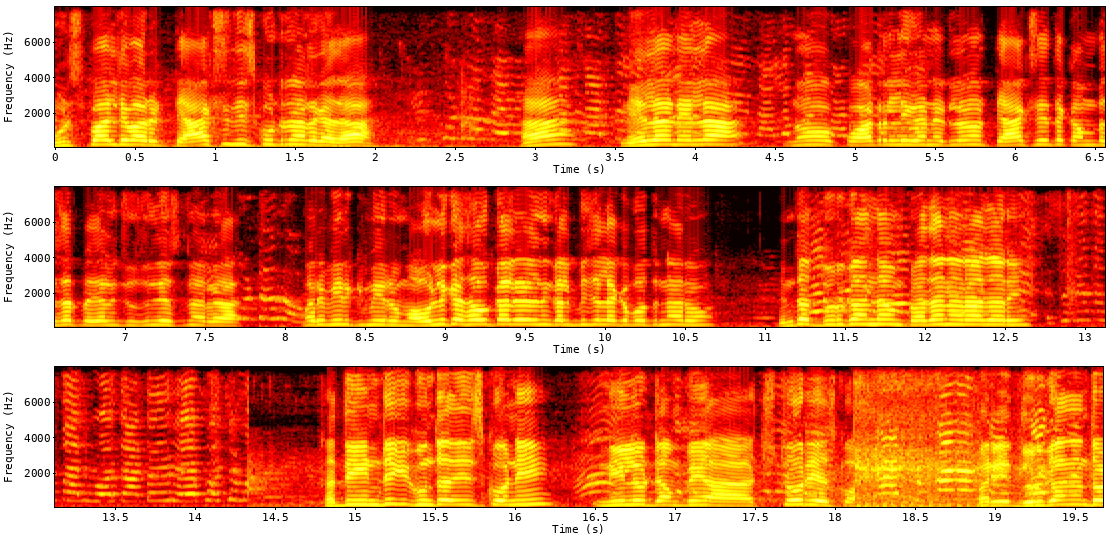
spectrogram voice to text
మున్సిపాలిటీ వారు ట్యాక్స్ తీసుకుంటున్నారు కదా? నెల నెల నో క్వార్టర్లీ కానీ ఎట్లనో ట్యాక్స్ అయితే కంపల్సరీ ప్రజలను చూసులు చేస్తున్నారు కదా. మరి వీరికి మీరు మౌలిక సౌకర్యాలను కల్పించలేకపోతున్నారు. ఎంత దుర్గంధం ప్రధాన రహదారి. ప్రతి ఇంటికి గుంత తీసుకొని నీళ్ళు డంపింగ్ స్టోర్ చేసుకో. మరి దుర్గంధం మరి దుర్గంధంతో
